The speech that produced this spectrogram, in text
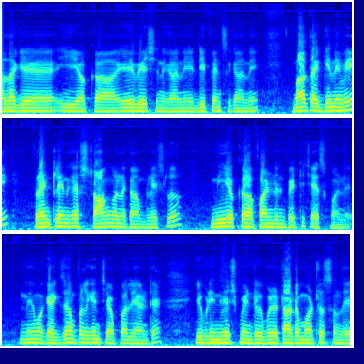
అలాగే ఈ యొక్క ఏవియేషన్ కానీ డిఫెన్స్ కానీ బాగా తగ్గినవి ఫ్రంట్ లైన్గా స్ట్రాంగ్ ఉన్న కంపెనీస్లో మీ యొక్క ఫండ్ని పెట్టి చేసుకోండి. మేము ఒక ఎగ్జాంపుల్ కింద చెప్పాలి అంటే ఇప్పుడు ఇన్వెస్ట్మెంట్ ఇప్పుడు టాటా మోటార్స్ ఉంది.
